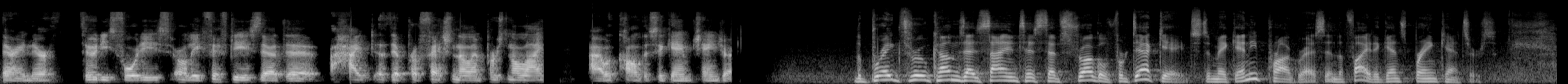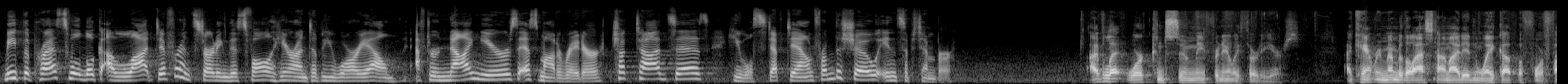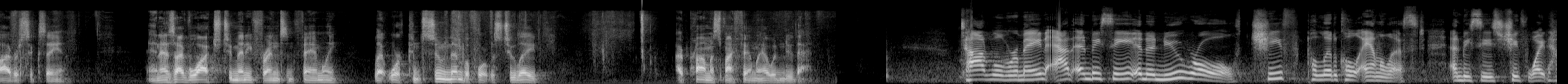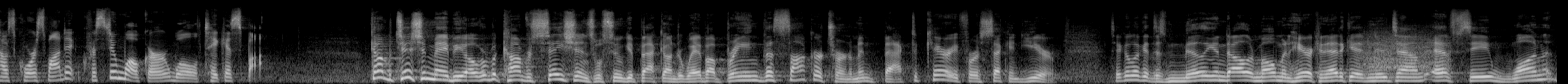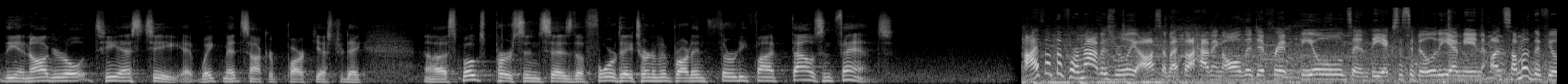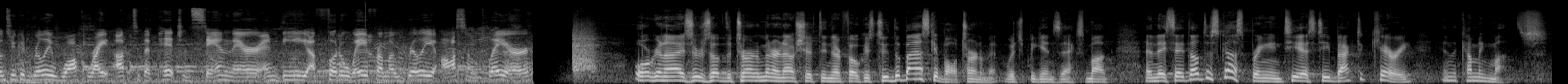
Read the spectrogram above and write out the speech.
They're in their 30s, 40s, early 50s. They're at the height of their professional and personal life. I would call this a game changer. The breakthrough comes as scientists have struggled for decades to make any progress in the fight against brain cancers. Meet the Press will look a lot different starting this fall here on WRAL. After nine years as moderator, Chuck Todd says he will step down from the show in September. I've let work consume me for nearly 30 years. I can't remember the last time I didn't wake up before 5 or 6 a.m. And as I've watched too many friends and family let work consume them before it was too late, I promised my family I wouldn't do that. Todd will remain at NBC in a new role, Chief Political Analyst. NBC's Chief White House Correspondent Kristen Welker will take his spot. Competition may be over, but conversations will soon get back underway about bringing the soccer tournament back to Cary for a second year. Take a look at this million dollar moment here. Connecticut Newtown FC won the inaugural TST at WakeMed Soccer Park yesterday. A spokesperson says the four day tournament brought in 35,000 fans. I thought the format was really awesome. I thought having all the different fields and the accessibility. I mean, on some of the fields, you could really walk right up to the pitch and stand there and be a foot away from a really awesome player. Organizers of the tournament are now shifting their focus to the basketball tournament, which begins next month. And they say they'll discuss bringing TST back to Cary in the coming months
